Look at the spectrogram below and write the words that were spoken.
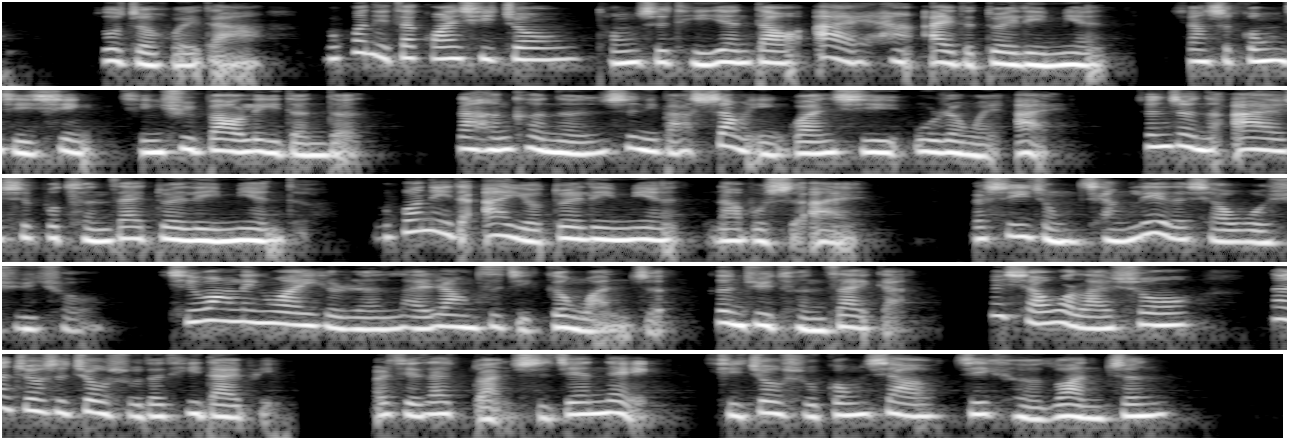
作者回答：如果你在关系中同时体验到爱和爱的对立面，像是攻击性、情绪暴力等等，那很可能是你把上瘾关系误认为爱。真正的爱是不存在对立面的。如果你的爱有对立面，那不是爱，而是一种强烈的小我需求，希望另外一个人来让自己更完整。更具存在感。对小我来说，那就是救赎的替代品，而且在短时间内，其救赎功效即可乱真。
